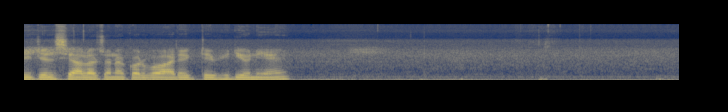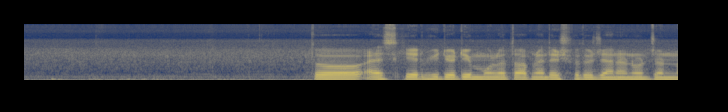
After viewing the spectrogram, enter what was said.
ডিটেলসে আলোচনা করব আরেকটি ভিডিও নিয়ে। তো আজকের ভিডিওটি মূলত আপনাদের শুধু জানানোর জন্য।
